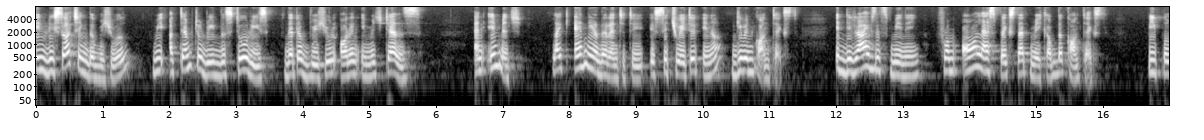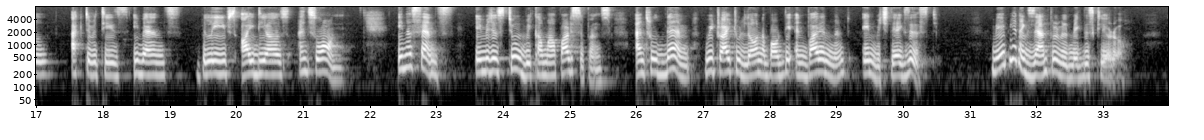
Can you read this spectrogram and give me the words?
In researching the visual, we attempt to read the stories that a visual or an image tells. An image, like any other entity, is situated in a given context. It derives its meaning from all aspects that make up the context people, activities, events, beliefs, ideas, and so on. In a sense, images too become our participants, and through them we try to learn about the environment in which they exist. Maybe an example will make this clearer.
